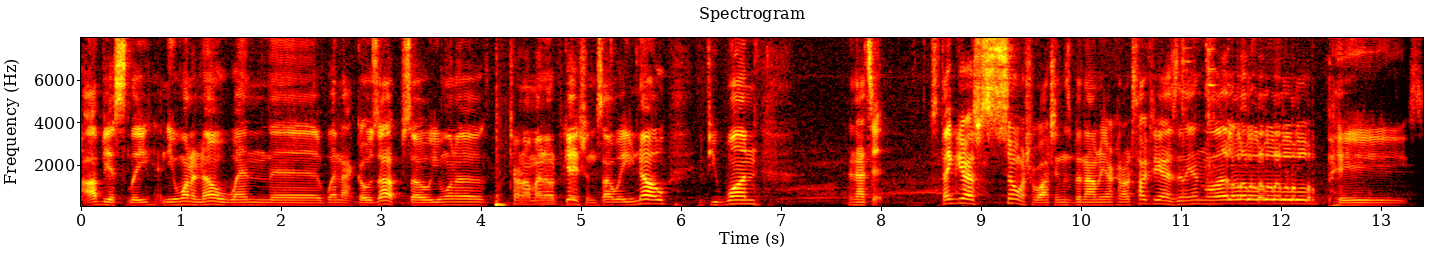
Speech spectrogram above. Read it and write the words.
obviously, and you want to know when the when that goes up. So you want to turn on my notifications. That way you know if you won. And that's it. So thank you guys so much for watching. This has been Omniarch, and I'll talk to you guys in the end. Peace.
